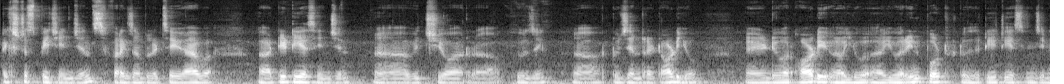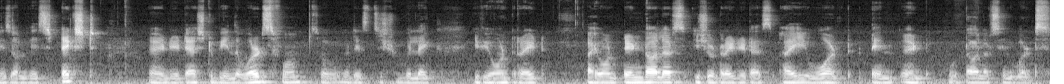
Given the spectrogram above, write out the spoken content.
text to speech engines. For example let's say you have a, TTS engine uh, which you are uh, using uh, to generate audio and your audio uh, your, uh, your input to the TTS engine is always text and it has to be in the words form. So it is it should be like if you want to write I want ten dollars you should write it as I want ten and dollars in words.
